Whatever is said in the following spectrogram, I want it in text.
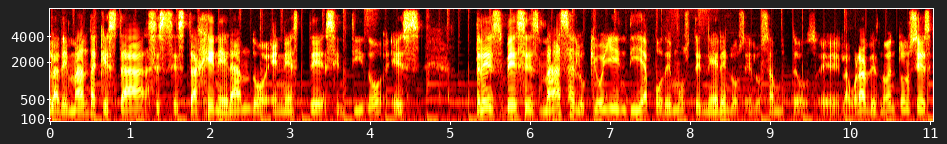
la demanda que está, se, está generando en este sentido es tres veces más a lo que hoy en día podemos tener en los, en los ámbitos eh, laborables, ¿no? Entonces,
